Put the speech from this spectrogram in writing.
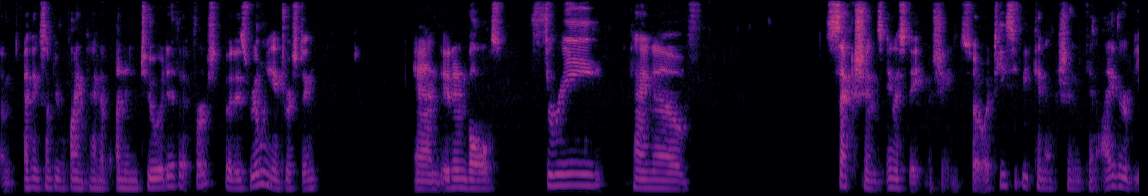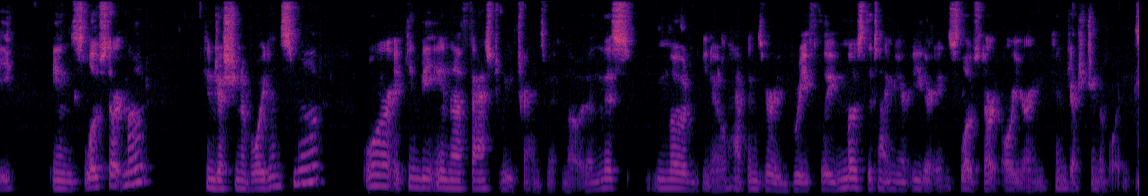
um, I think some people find kind of unintuitive at first, but is really interesting and it involves three kind of sections in a state machine. So a TCP connection can either be in slow start mode, congestion avoidance mode, or it can be in a fast retransmit mode. And this mode, you know, happens very briefly. Most of the time you're either in slow start or you're in congestion avoidance.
